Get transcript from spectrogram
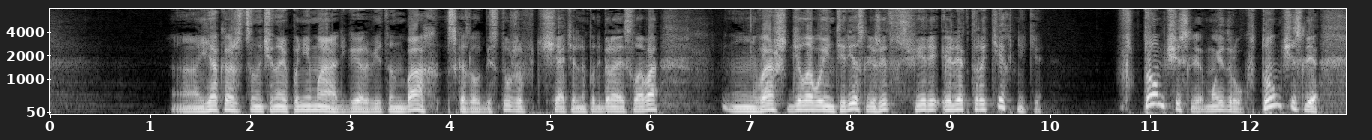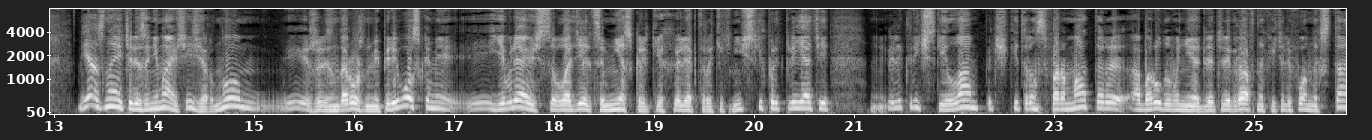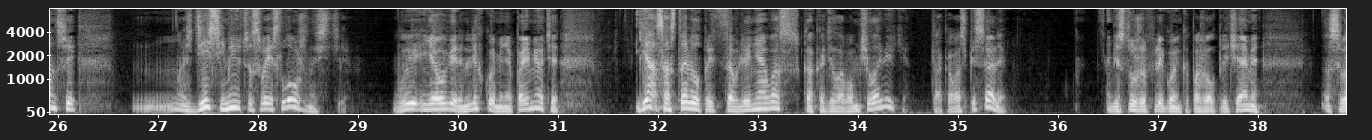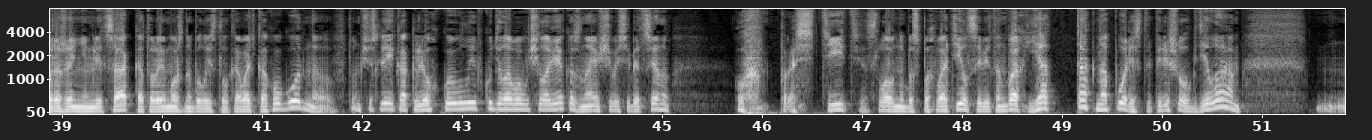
«А «Я, кажется, начинаю понимать, Гэр Виттенбах», — сказал Бестужев, тщательно подбирая слова, — Ваш деловой интерес лежит в сфере электротехники. В том числе, мой друг, в том числе, я, знаете ли, занимаюсь и зерном, и железнодорожными перевозками, и являюсь совладельцем нескольких электротехнических предприятий, электрические лампочки, трансформаторы, оборудование для телеграфных и телефонных станций. Здесь имеются свои сложности. Вы, я уверен, легко меня поймете. Я составил представление о вас как о деловом человеке. Так о вас писали. Бестужев легонько пожал плечами с выражением лица, которое можно было истолковать как угодно, в том числе и как легкую улыбку делового человека, знающего себе цену. «Ох, простите!» — словно бы спохватился Виттенбах. «Я так напористо перешел к делам,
